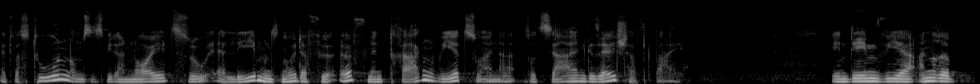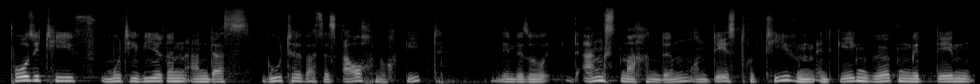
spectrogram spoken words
etwas tun, um es wieder neu zu erleben, uns neu dafür öffnen, tragen wir zu einer sozialen Gesellschaft bei. Indem wir andere positiv motivieren an das Gute, was es auch noch gibt, indem wir so angstmachendem und destruktivem entgegenwirken, mit dem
